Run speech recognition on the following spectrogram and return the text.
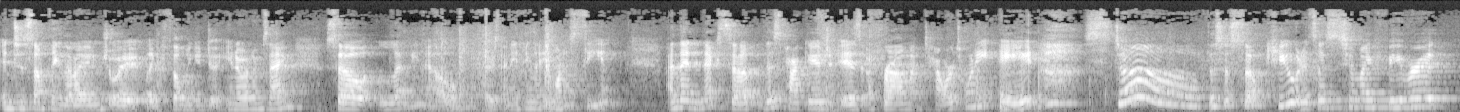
into something that I enjoy like filming and doing, you know what I'm saying? So let me know if there's anything that you wanna see. And then next up, this package is from Tower 28. Stop, this is so cute. It says to my favorite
